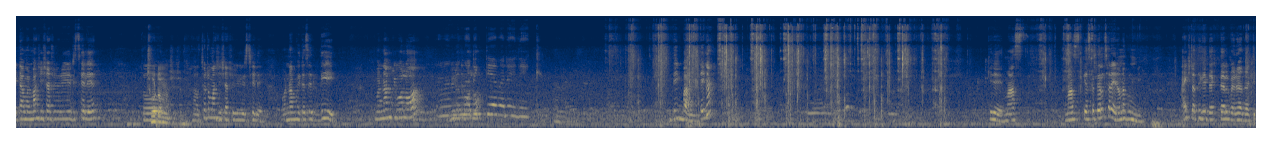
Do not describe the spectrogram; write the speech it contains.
এটা আমার মাসি শাশুড়ির ছেলে। তো ছোট মাসি হ্যাঁ, ছোট মাসি শাশুড়ির ছেলে। ওর নাম হইতেছে দিক তোমার নাম কি বলো? দিক বাবু তাই না? কিরে মাছ মাছ কেসকে তেল ছাড়াই রান্না করবি? আইসটা থেকে দেখ তেল বেরোয় দেখে।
